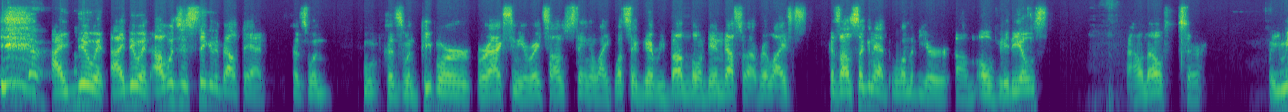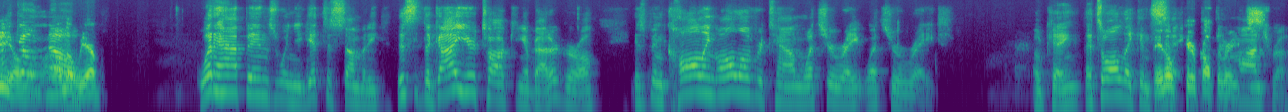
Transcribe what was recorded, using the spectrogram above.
I knew it. I knew it. I was just thinking about that because when because when people were, were asking me rates, I was thinking like, what's a good rebuttal? And then that's when I realized because I was looking at one of your um, old videos. I don't know, sir. What do you mean? I don't I don't know. know. We have What happens when you get to somebody, this is the guy you're talking about, or girl, has been calling all over town, what's your rate? What's your rate? Okay, that's all they can say. They don't care about the rates. Mantra.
